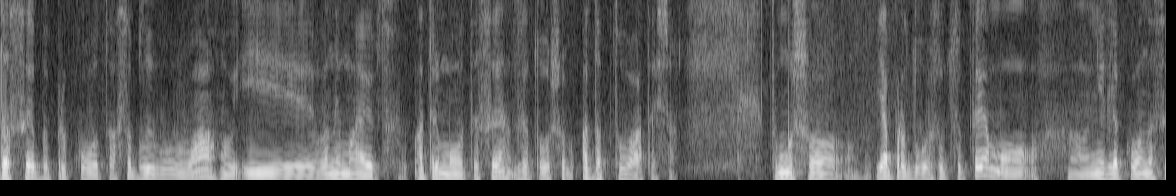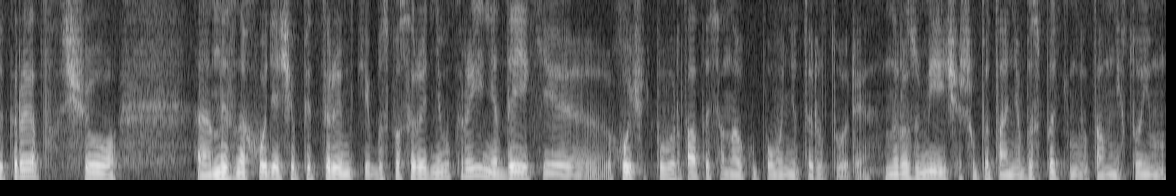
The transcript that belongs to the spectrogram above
до себе приковувати особливу увагу, і вони мають отримувати все для того, щоб адаптуватися. Тому що я продовжу цю тему, е, ні для кого не секрет, що е, не знаходячи підтримки безпосередньо в Україні, деякі хочуть повертатися на окуповані території, не розуміючи, що питання безпеки там ніхто їм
